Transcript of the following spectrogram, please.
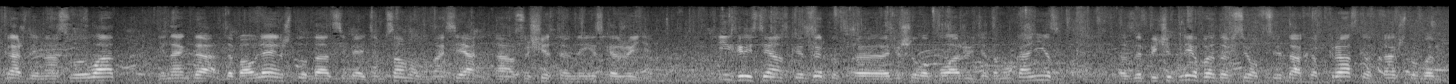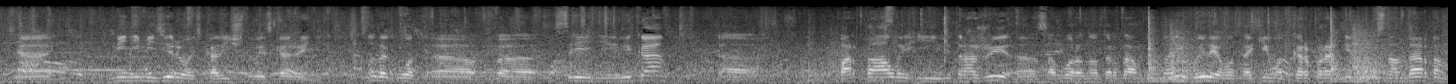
каждый на свой лад, иногда добавляя что-то от себя, тем самым внося существенные искажения. И христианская церковь э, решила положить этому конец, запечатлев это все в цветах и в красках, так, чтобы э, минимизировать количество искажений. Ну так вот, э, в средние века э, порталы и витражи э, собора Нотр-Дам-де-Пари были вот таким вот корпоративным стандартом,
